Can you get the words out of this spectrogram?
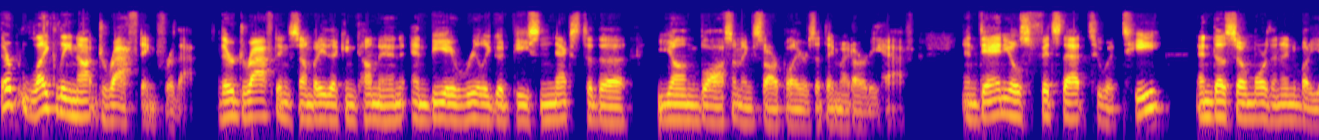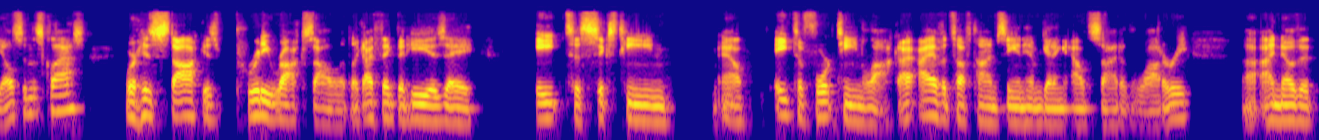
they're likely not drafting for that. They're drafting somebody that can come in and be a really good piece next to the young blossoming star players that they might already have. And Daniels fits that to a T and does so more than anybody else in this class, where his stock is pretty rock solid. Like I think that he is a eight to 16, you know, eight to 14 lock. I, I have a tough time seeing him getting outside of the lottery. Uh, I know that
